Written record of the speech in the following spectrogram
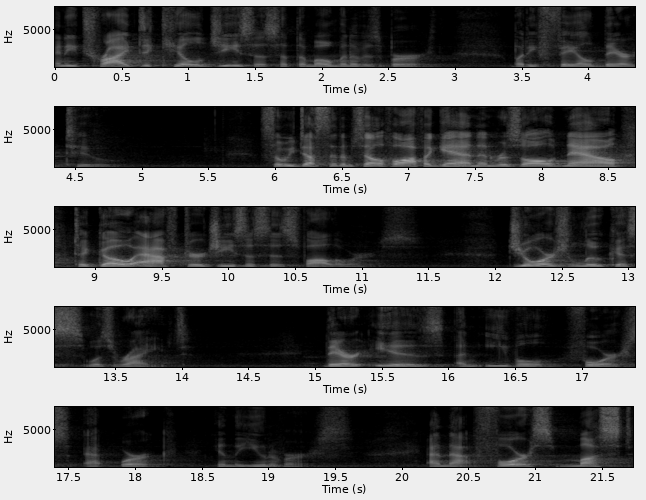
and he tried to kill Jesus at the moment of his birth, but he failed there too. So he dusted himself off again and resolved now to go after Jesus' followers. George Lucas was right. There is an evil force at work in the universe and that force must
